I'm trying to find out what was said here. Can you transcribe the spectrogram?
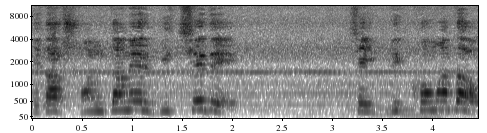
যে তার সন্তানের বিচ্ছেদে সেই বৃক্ষমাতাও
